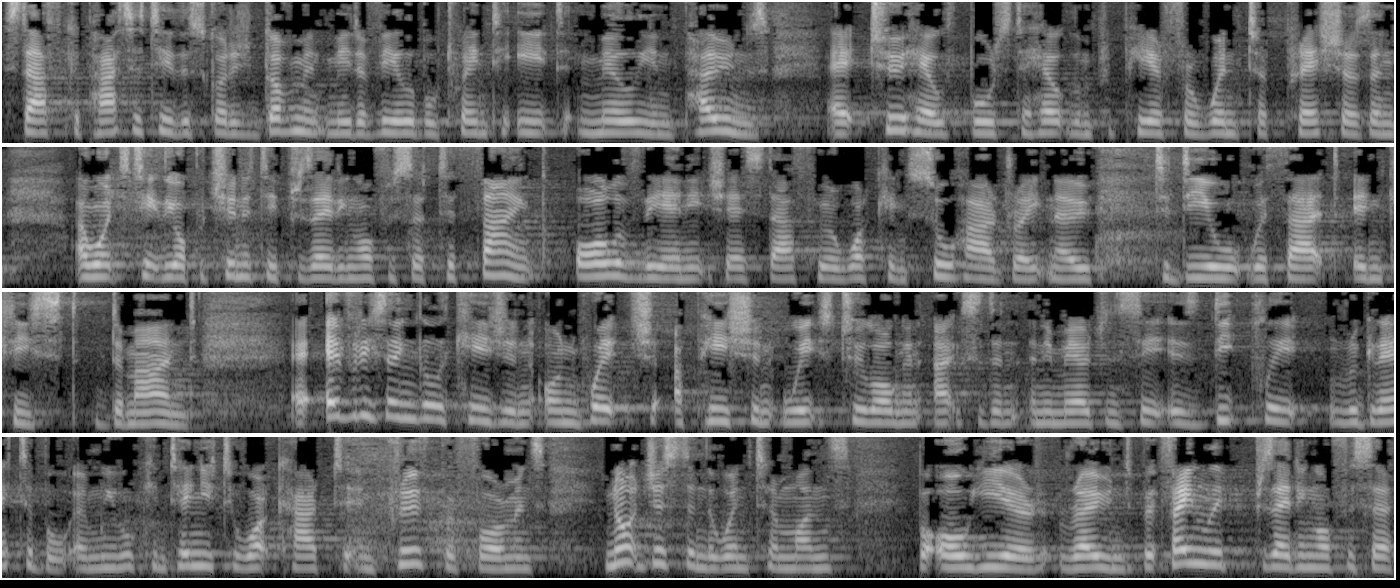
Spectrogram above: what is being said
staff capacity. The Scottish Government made available £28 million pounds, uh, to health boards to help them prepare for winter pressures. And I want to take the opportunity, presiding officer, to thank all of the NHS staff who are working so hard right now to deal with that increased demand. Uh, every single occasion on which a patient waits too long in accident and emergency is deeply regrettable and we will continue to work hard to improve performance, not just in the winter months, but all year round. But finally, presiding officer,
